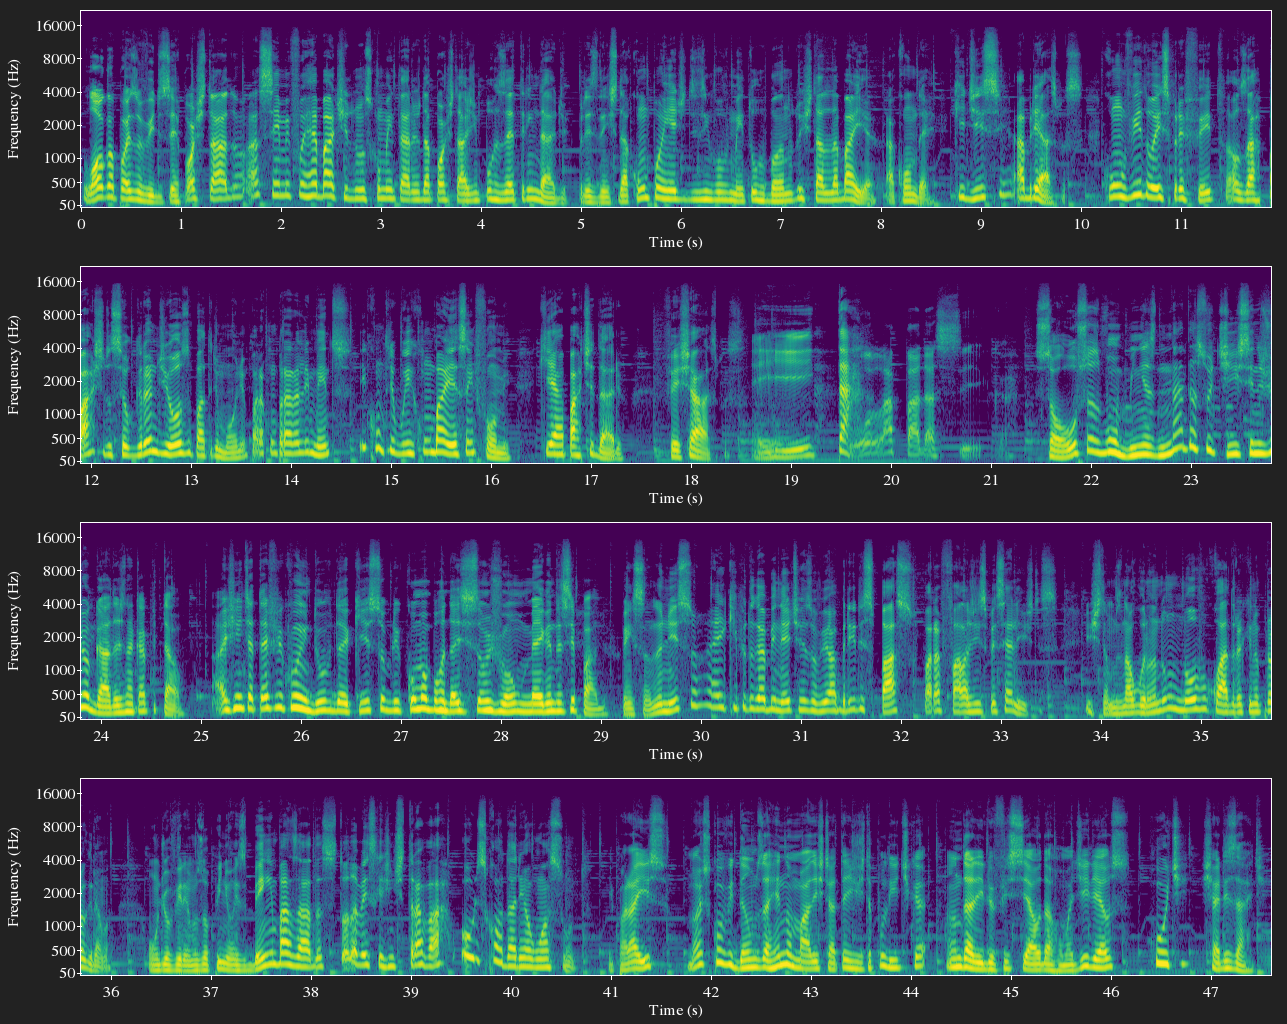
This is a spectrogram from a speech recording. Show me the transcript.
Logo após o vídeo ser postado, a SEMI foi rebatido nos comentários da postagem por Zé Trindade, presidente da Companhia de Desenvolvimento Urbano do Estado da Bahia, a CONDE, que disse, abre aspas, convido o ex-prefeito a usar parte do seu grandioso patrimônio para comprar alimentos e contribuir com o Bahia Sem Fome, que é apartidário. Fecha aspas. Eita! Ô lapada seca. Só ouço as bombinhas nada sutis sendo jogadas na capital. A gente até ficou em dúvida aqui sobre como abordar esse São João mega antecipado. Pensando nisso, a equipe do gabinete resolveu abrir espaço para falas de especialistas. Estamos inaugurando um novo quadro aqui no programa, onde ouviremos opiniões bem embasadas toda vez que a gente travar ou discordar em algum assunto. E para isso, nós convidamos a renomada estrategista política, andarilho oficial da Roma de Ilhéus, Ruth Charizard.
